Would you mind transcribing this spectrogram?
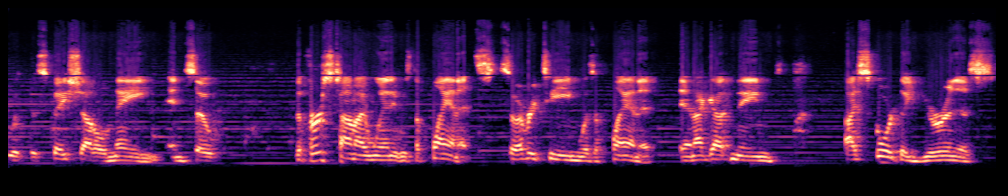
with the space shuttle name. And so the first time I went, it was the planets. So every team was a planet. And I got named, I scored the Uranus,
